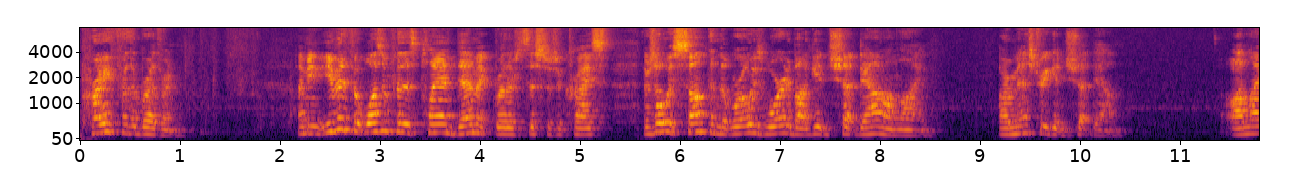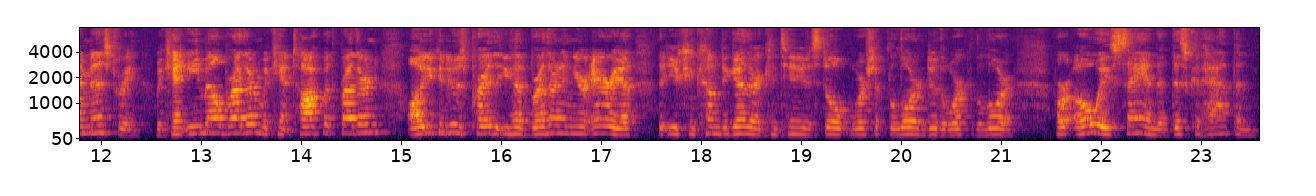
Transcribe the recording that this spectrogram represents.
Pray for the brethren. I mean, even if it wasn't for this pandemic, brothers and sisters in Christ, there's always something that we're always worried about getting shut down online. Our ministry getting shut down. Online ministry. We can't email brethren. We can't talk with brethren. All you can do is pray that you have brethren in your area that you can come together and continue to still worship the Lord and do the work of the Lord. We're always saying that this could happen.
